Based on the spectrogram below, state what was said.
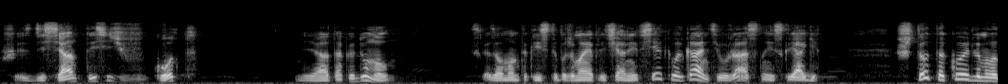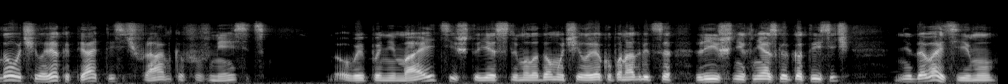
Шестьдесят тысяч в год? Я так и думал, — сказал Монте-Кристо, пожимая плечами. Все кавальканти ужасные скряги. Что такое для молодого человека пять тысяч франков в месяц? Вы понимаете, что если молодому человеку понадобится лишних несколько тысяч, не давайте ему.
